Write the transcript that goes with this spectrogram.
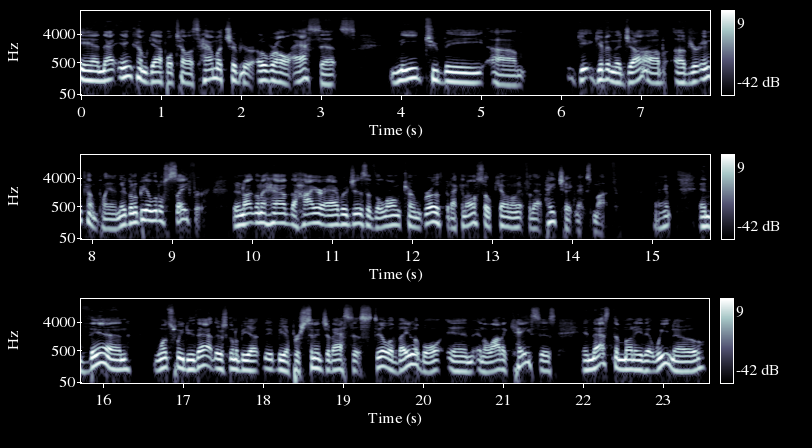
And that income gap will tell us how much of your overall assets need to be um, given the job of your income plan. They're going to be a little safer. They're not going to have the higher averages of the long term growth, but I can also count on it for that paycheck next month. Right. And then once we do that, there's going to be a be a percentage of assets still available in in a lot of cases, and that's the money that we know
